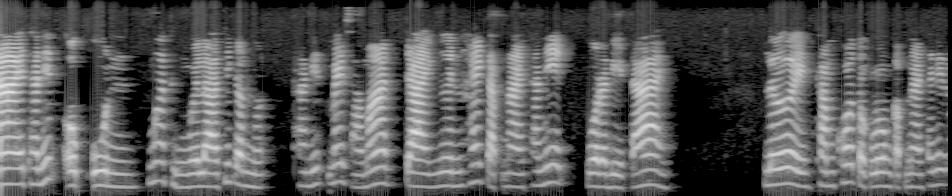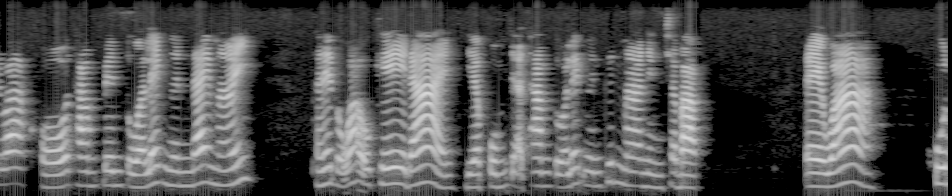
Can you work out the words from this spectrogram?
นายธนิตอบอุ่น เมื่อถึงเวลาที่กำหนดธนิตไม่สามารถจ่ายเงินให้กับนายธนิตวรเดชได้ เลยทำข้อตกลงกับนายธนิตว่าขอทำเป็นตัวเลขเงินได้ไหม ธนิตบอกว่าโอเคได้ เดี๋ยวผมจะทำตัวเลขเงินขึ้นมาหนึ่งฉบับ แต่ว่าคุณ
